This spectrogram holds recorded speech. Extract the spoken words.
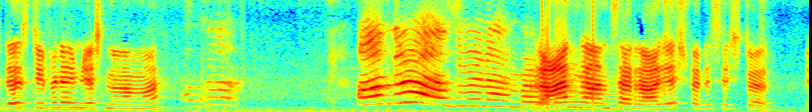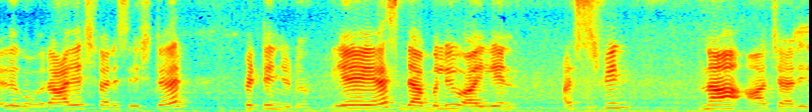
ఇదే టిఫిన్ ఏం చేసినానమ్మా రాంగ్ ఆన్సర్ రాజేశ్వరి సిస్టర్. ఎదుగో రాజేశ్వరి సిస్టర్ పెట్టించుడు ఏఎస్ డబ్ల్యూఐఎన్ అశ్విన్ నా Achari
